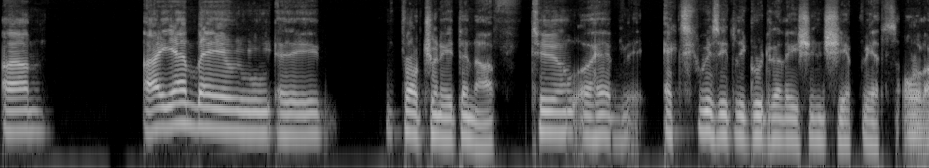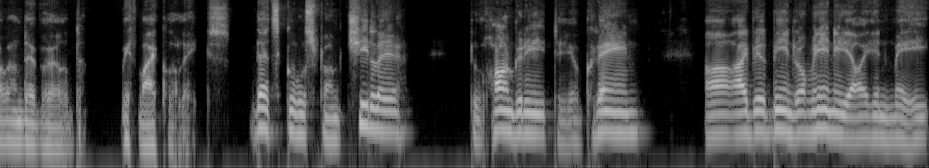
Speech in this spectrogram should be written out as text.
Um, I am a, a fortunate enough to have exquisitely good relationship with all around the world with my colleagues. That goes from Chile to Hungary to Ukraine. Uh, I will be in Romania in May,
